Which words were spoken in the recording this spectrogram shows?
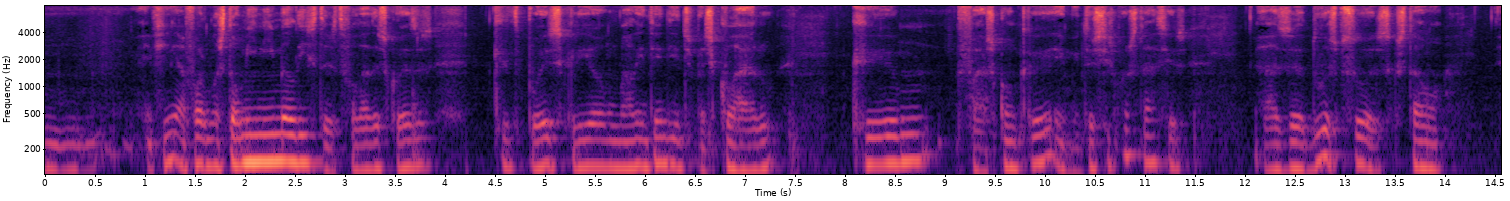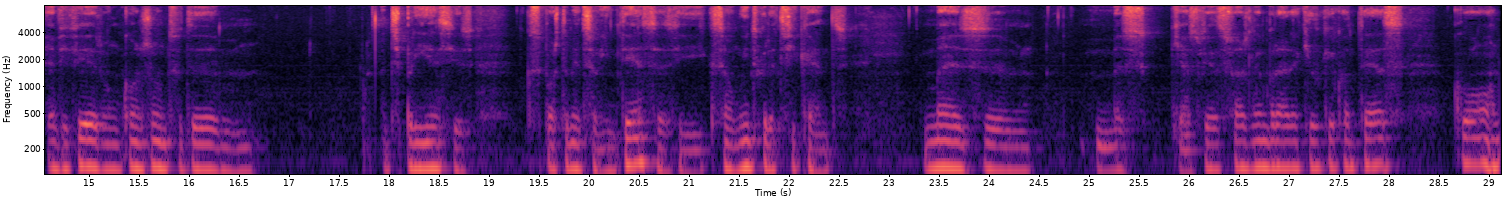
hum, enfim, há fórmulas tão minimalistas de falar das coisas que depois criam mal entendidos. Mas claro que hum, faz com que, em muitas circunstâncias, haja duas pessoas que estão a viver um conjunto de, de experiências que supostamente são intensas e que são muito gratificantes, mas, hum, mas que às vezes faz lembrar aquilo que acontece com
